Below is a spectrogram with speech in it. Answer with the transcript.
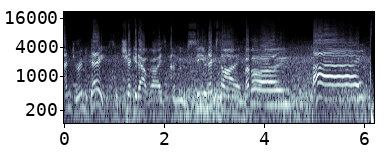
and during the day. So, check it out, guys, and we will see you next time. Bye bye! Bye!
